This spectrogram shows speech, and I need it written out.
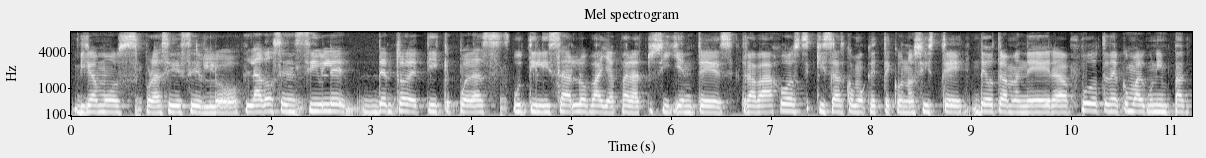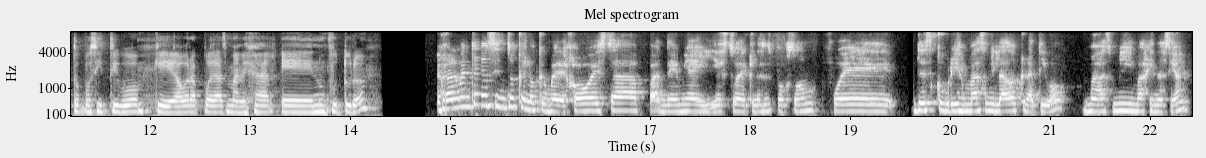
digamos, por así decirlo, lado sensible dentro de ti que puedas utilizarlo, vaya, para tus siguientes trabajos, quizás como que te conociste de otra manera, pudo tener como algún impacto positivo que ahora puedas manejar en un futuro. Realmente siento que lo que me dejó esta pandemia y esto de clases por Zoom fue descubrir más mi lado creativo, más mi imaginación,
